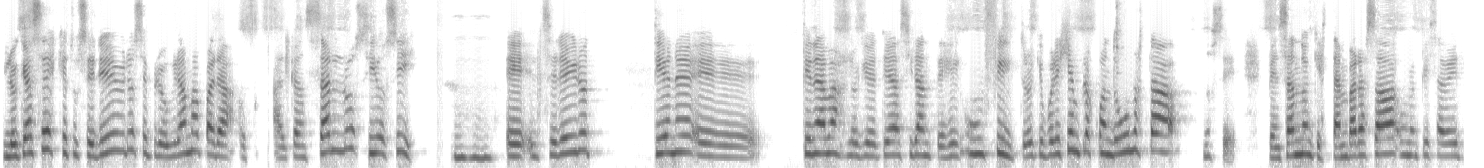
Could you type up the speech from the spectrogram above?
Y lo que hace es que tu cerebro se programa para alcanzarlo sí o sí. Eh, el cerebro tiene, eh, tiene además lo que te iba a decir antes, un filtro, que por ejemplo es cuando uno está, no sé, pensando en que está embarazada, uno empieza a ver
